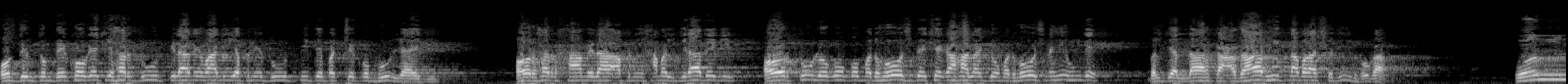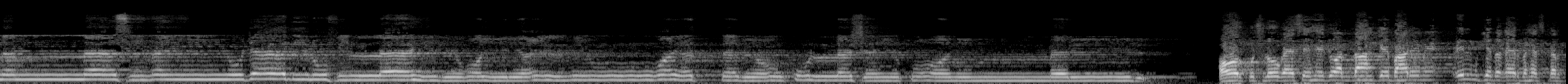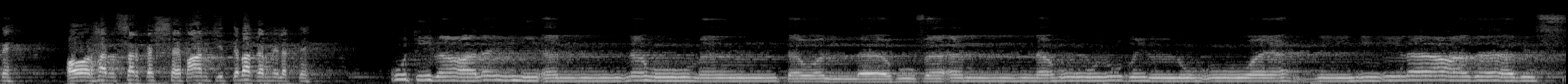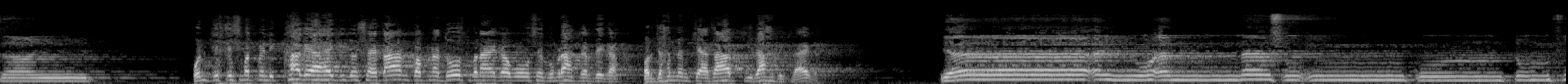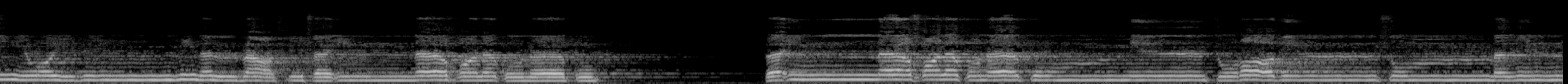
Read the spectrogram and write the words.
اس دن تم دیکھو گے کہ ہر دودھ پلانے والی اپنے دودھ پیتے بچے کو بھول جائے گی اور ہر حاملہ اپنی حمل گرا دے گی اور تو لوگوں کو مدہوش دیکھے گا، حالانکہ وہ مدہوش نہیں ہوں گے، بلکہ اللہ کا عذاب ہی اتنا بڑا شدید ہوگا۔ ومن الناس من يجادل في الله بغير علم ويتبع كل شيطان مريد اور کچھ لوگ ایسے ہیں جو اللہ کے بارے میں علم کے بغیر بحث کرتے ہیں اور ہر سرکش شیطان کی اتباع کرنے لگتے ہیں۔ كتب عليه أنه من تولاه فأنه يضله ويهديه إلى عذاب السعيد ان کی قسمت میں لکھا گیا ہے کہ جو شیطان کو اپنا دوست بنائے گا وہ اسے گمراہ کر دے گا اور جہنم کے عذاب کی راہ دکھلائے گا۔ يا أيها الناس إن كنتم في ريب من البعث فإنا خلقناكم فإنا خلقناكم من تراب ثم من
